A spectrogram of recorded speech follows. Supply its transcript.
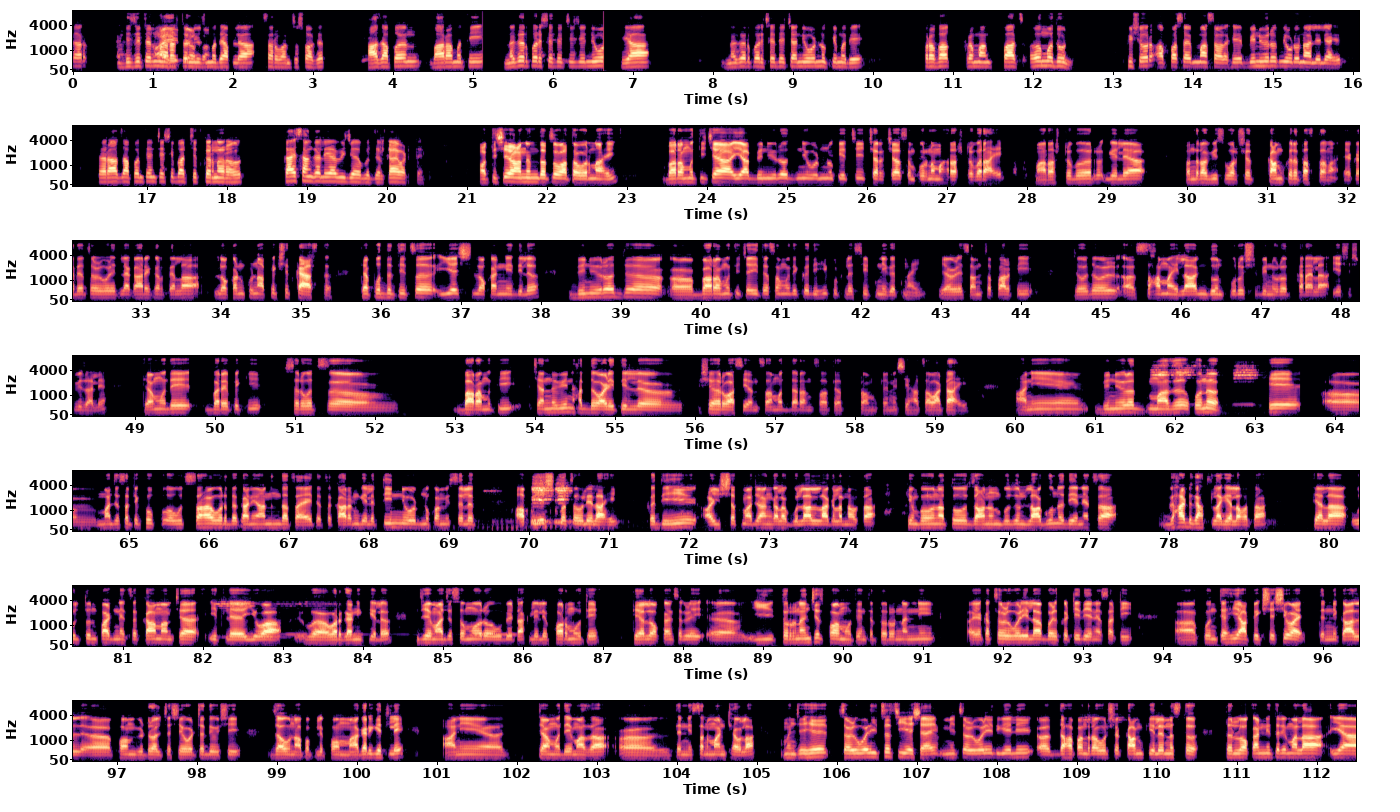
नमस्कार. डिजिटल महाराष्ट्र न्यूजमध्ये आपल्या सर्वांचं स्वागत. आज आपण बारामती नगर परिषदेची जी निवड या नगर परिषदेच्या निवडणुकीमध्ये प्रभाग क्रमांक पाच अ मधून किशोर आप्पासाहेब मासाळ हे बिनविरोध निवडून आलेले आहेत. तर आज आपण त्यांच्याशी बातचीत करणार आहोत. काय सांगाल या विजयाबद्दल? काय वाटतंय? अतिशय आनंदाचं वातावरण आहे. बारामतीच्या या बिनविरोध निवडणुकीची चर्चा संपूर्ण महाराष्ट्रभर आहे. महाराष्ट्रभर गेल्या पंधरा वीस वर्षात काम करत असताना एखाद्या चळवळीतल्या कार्यकर्त्याला लोकांकडून अपेक्षित काय असतं? त्या पद्धतीचं यश लोकांनी दिलं. बिनविरोध बारामतीच्या इतिहासामध्ये कधीही कुठलं सीट निघत नाही. यावेळेस आमचं पार्टी जवळजवळ सहा महिला आणि दोन पुरुष बिनविरोध करायला यशस्वी झाले. त्यामध्ये बऱ्यापैकी सर्वच बारामतीच्या नवीन हद्दवाढीतील शहरवासियांचा मतदारांचा त्यात प्रामुख्याने सिंहाचा वाटा आहे. आणि बिनविरोध माझं होणं हे अं, माझ्यासाठी खूप उत्साहवर्धक आणि आनंदाचं आहे. त्याचं कारण गेल्या तीन निवडणुका मी सलग अपयश पचवलेलं आहे. कधीही आयुष्यात माझ्या अंगाला गुलाल लागला नव्हता. किंबहुना तो जाणून बुजून लागू न देण्याचा घाट घातला गेला होता. त्याला उलटून पाडण्याचं काम आमच्या इथल्या युवा व- वर्गाने केलं जे माझ्यासमोर उभे टाकलेले फॉर्म होते. त्या लोकां सगळे अं, ही तरुणांचेच फॉर्म होते. आणि त्या तरुणांनी एका चळवळीला बळकटी देण्यासाठी अं, कोणत्याही अपेक्षेशिवाय त्यांनी काल फॉर्म विड्रॉलच्या शेवटच्या दिवशी जाऊन आपापले फॉर्म माघारी घेतले. आणि अं, त्यामध्ये माझा अं, त्यांनी सन्मान ठेवला. म्हणजे हे चळवळीचंच यश आहे. मी चळवळीत गेली दहा पंधरा वर्ष काम केलं नसतं तर लोकांनी तरी मला या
